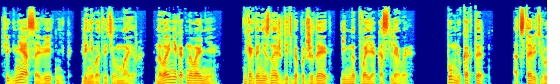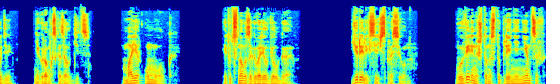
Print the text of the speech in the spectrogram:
Фигня, советник, лениво ответил Майер. На войне как на войне. Никогда не знаешь, где тебя поджидает именно твоя костлявая. Помню, как-то... Отставить Руди, негромко сказал Диц. Майер умолк. И тут снова заговорил Вилга. Юрий Алексеевич, спросил он, вы уверены, что наступление немцев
